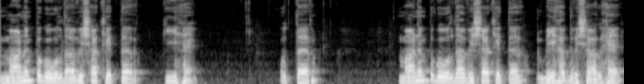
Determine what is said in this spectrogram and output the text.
ਮਾਨਵ ਭੂਗੋਲ ਦਾ ਵਿਸ਼ਾ ਖੇਤਰ ਕੀ ਹੈ? ਉੱਤਰ ਮਾਨਵ ਭੂਗੋਲ ਦਾ ਵਿਸ਼ਾ ਖੇਤਰ ਬੇਹੱਦ ਵਿਸ਼ਾਲ ਹੈ।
